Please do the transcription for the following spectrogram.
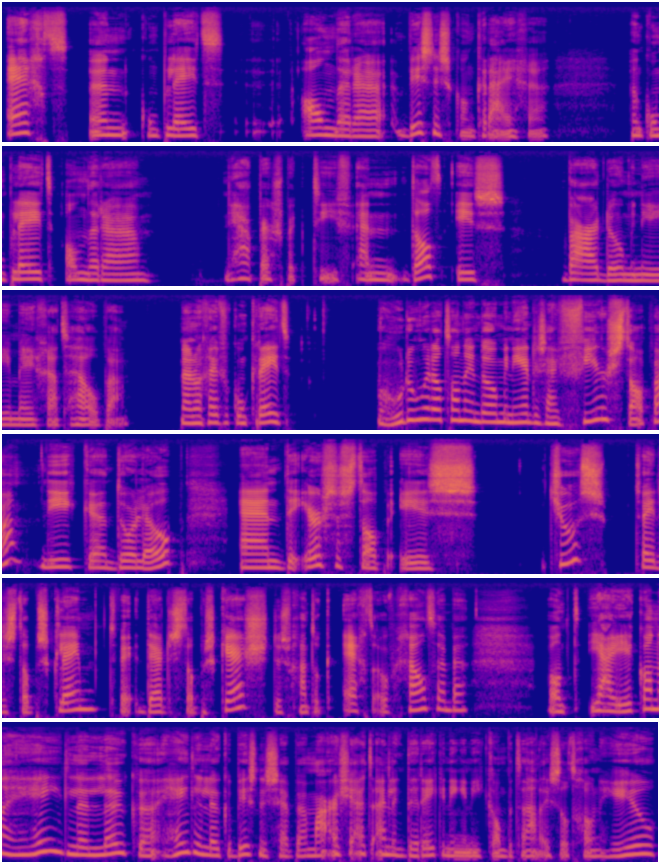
echt een compleet eh, andere business kan krijgen. Een compleet andere ja, perspectief. En dat is waar Domineer je mee gaat helpen. Nou, nog even concreet. Hoe doen we dat dan in Domineer? Er zijn vier stappen die ik uh, doorloop. En de eerste stap is choose. Tweede stap is claim. Derde stap is cash. Dus we gaan het ook echt over geld hebben. Want ja, je kan een hele leuke, hele leuke business hebben. Maar als je uiteindelijk de rekeningen niet kan betalen, is dat gewoon heel,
